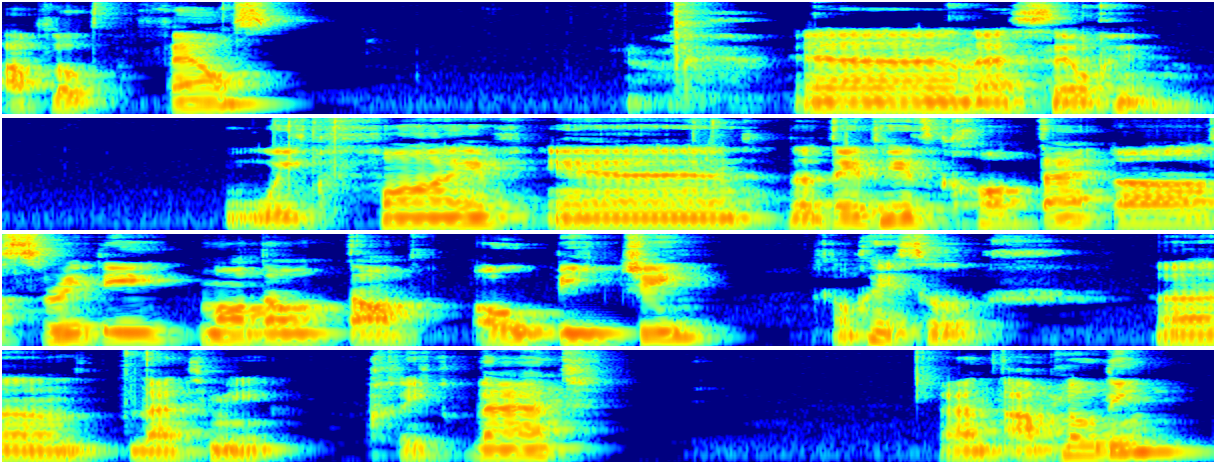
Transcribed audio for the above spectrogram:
Upload Files. And I say, okay, week 5, and the data is called that, uh, 3D model.obj. Okay, so um, let me click that and uploading.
